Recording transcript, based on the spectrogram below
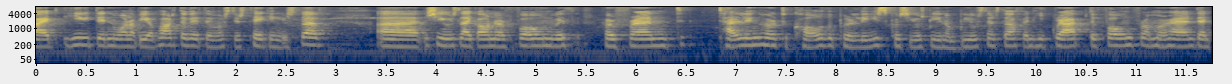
fight. He didn't want to be a part of it and was just taking his stuff. Uh, she was like on her phone with her friend, telling her to call the police because she was being abused and stuff. And he grabbed the phone from her hand and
